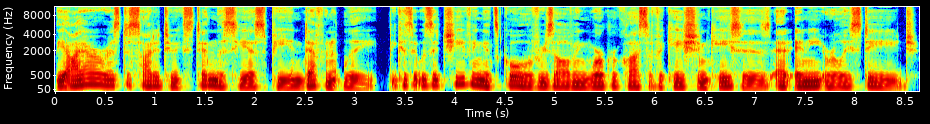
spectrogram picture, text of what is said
the IRS decided to extend the CSP indefinitely because it was achieving its goal of resolving worker classification cases at any early stage.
